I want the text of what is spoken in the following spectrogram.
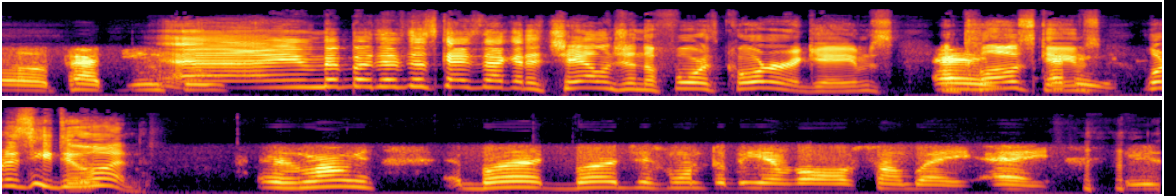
uh, Pat into. Uh, but if this guy's not going to challenge in the fourth quarter of games, and Hey, close games, hey. what is he doing? As long as Bud Bud just wanted to be involved some way. Hey, he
